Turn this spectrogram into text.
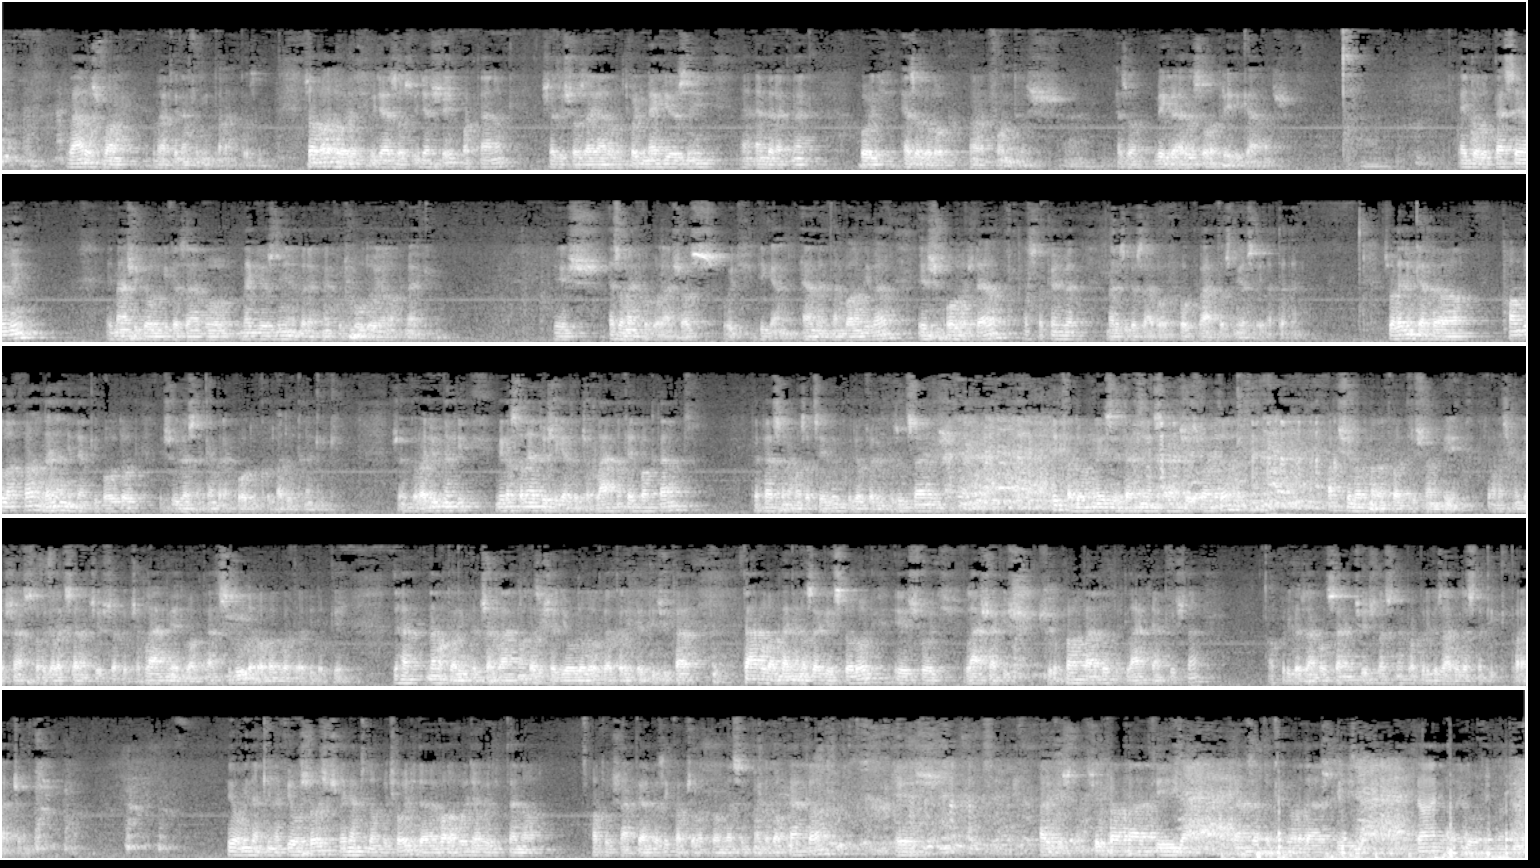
városban, lehet, hogy nem fogunk találkozni. Szóval valahogy ugye ez az ügyesség baktának, és ez is hozzájárul, hogy hogy meggyőzni embereknek, hogy ez a dolog fontos. Ez a végre erről szól a prédikálás. Egy dolog beszélni, egy másik dolog igazából meggyőzni embereknek, hogy hódoljanak meg. És ez a meghódolás az, hogy igen, elmentem valamivel, és olvasd el ezt a könyvet, mert ez igazából fog változni az életeden. Szóval legyünk ebbe a hangulatban, legyen mindenki boldog, és úgy lesznek emberek boldog, hogy adunk nekik. És amikor adjuk nekik, még azt a lehetőséget, hogy csak látnak egy baktát, de persze nem az a célunk, hogy ott vagyunk az utcán, és itt vagyok, nézzétek, milyen szerencsés vagytok. Aksimok maradt vagy Trisambi. Van azt mondja Sászra, hogy a legszerencsésebb, hogy csak látni egy baktát, szidúda a bagvata hidoké. De hát nem akarjuk, hogy csak látnak, az is egy jó dolog, de akarjuk egy kicsit távolabb menjen az egész dolog, és hogy lássák is Prabhupádot, hogy látják Krisnát, akkor igazából szerencsés lesznek, akkor igazából lesz nekik karácsony. Jó, mindenkinek jó sors, és még nem tudom, hogy hogy, de valahogy, ahogy itt a hatóság tervezik, kapcsolatban leszünk meg a bakkákkal, és Hare Krishna, Sri ki, Nemzet a könyvaladás ki, Jai Nitai Góvinda.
